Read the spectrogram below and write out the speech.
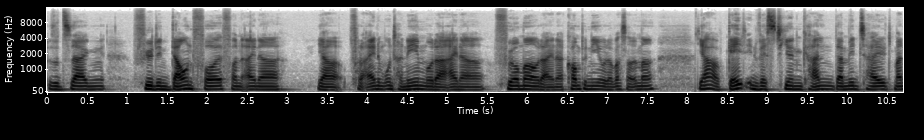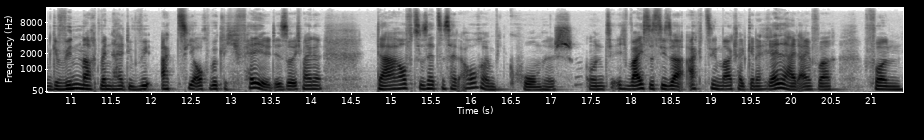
sozusagen für den Downfall von einer, ja, von einem Unternehmen oder einer Firma oder einer Company oder was auch immer, ja, Geld investieren kann, damit halt man Gewinn macht, wenn halt die Aktie auch wirklich fällt. Also ich meine, darauf zu setzen ist halt auch irgendwie komisch. Und ich weiß, dass dieser Aktienmarkt halt generell halt einfach von,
